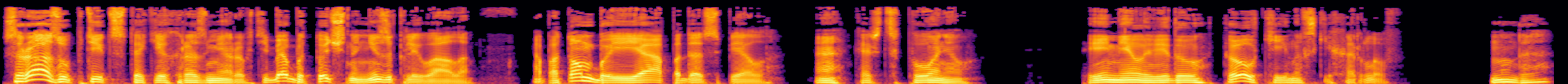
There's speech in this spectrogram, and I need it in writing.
сразу птиц таких размеров тебя бы точно не заклевала. А потом бы и я подоспел. А, кажется, понял. Ты имел в виду толкиновских орлов?» «Ну да».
